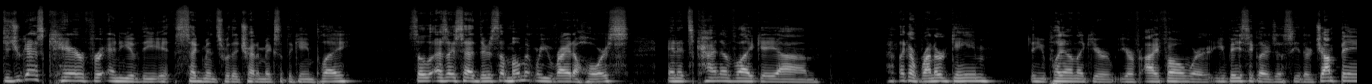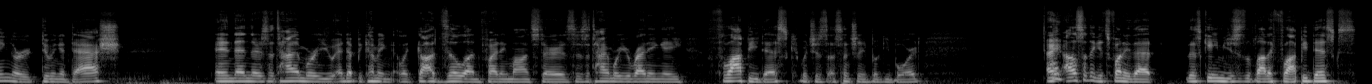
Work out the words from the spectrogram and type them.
Did you guys care for any of the segments where they try to mix up the gameplay? So as I said, there's a moment where you ride a horse, and it's kind of like a um, like a runner game that you play on like your your iPhone, where you basically are just either jumping or doing a dash. And then there's a time where you end up becoming like Godzilla and fighting monsters. There's a time where you're riding a floppy disk, which is essentially a boogie board. I I- also think it's funny that this game uses a lot of floppy disks.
